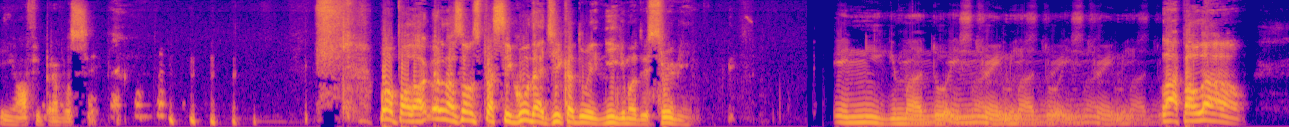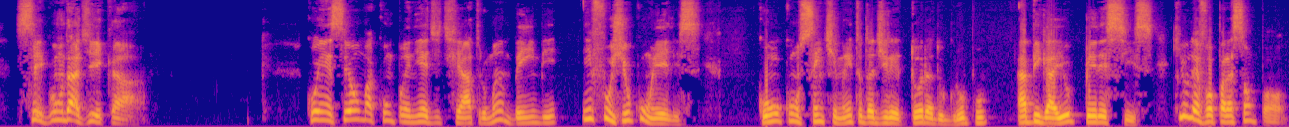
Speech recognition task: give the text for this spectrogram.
em off para você. Bom, Paulo, agora nós vamos para a segunda dica do Enigma do Streaming. Enigma do Streaming. Lá, Paulão! Segunda dica. Conheceu uma companhia de teatro Mambembe e fugiu com eles, com o consentimento da diretora do grupo, Abigail Perecis, que o levou para São Paulo.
